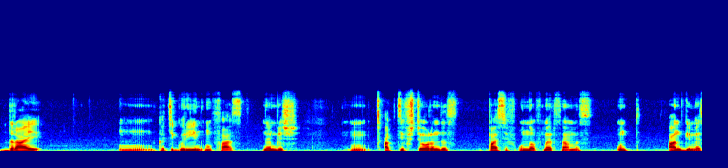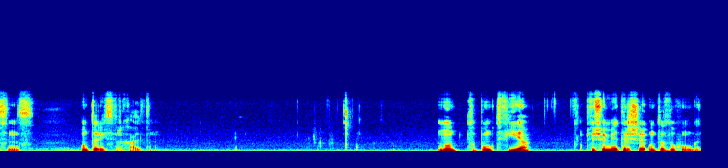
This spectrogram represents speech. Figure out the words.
drei mh, Kategorien umfasst, nämlich mh, aktiv störendes, passiv unaufmerksames und angemessenes Unterrichtsverhalten. Nun zu Punkt 4, psychometrische Untersuchungen.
